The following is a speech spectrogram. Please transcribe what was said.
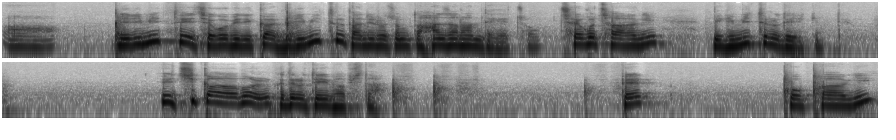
아, 밀리미터의 제곱이니까 밀리미터 단위로 좀 더 환산하면 되겠죠. 최고 차항이 밀리미터로 되어 있기 때문에. 이 G값을 그대로 대입합시다. 100 곱하기,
